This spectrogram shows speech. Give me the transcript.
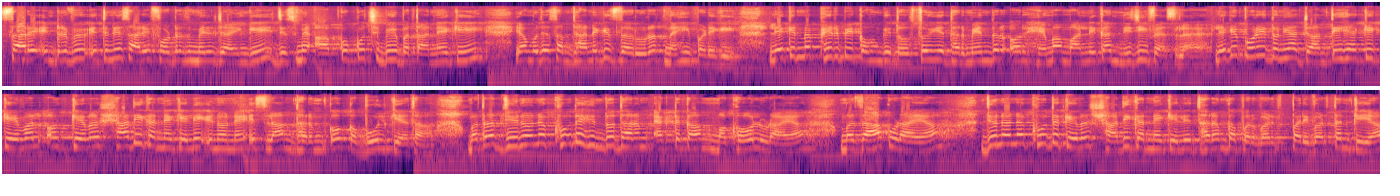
सारे इंटरव्यू इतनी सारी फ़ोटोज़ मिल जाएँगी, जिसमें आपको कुछ भी बताने की या मुझे समझाने की ज़रूरत नहीं पड़ेगी। लेकिन मैं फिर भी कहूँगी दोस्तों, ये धर्मेंद्र और हेमा मालिनी का निजी फैसला है। लेकिन पूरी दुनिया जानती है कि केवल और केवल शादी करने के लिए इन्होंने इस्लाम धर्म को कबूल किया था। मतलब जिन्होंने खुद हिंदू धर्म एक्ट का मखौल उड़ाया, मज़ाक उड़ाया, जिन्होंने खुद केवल शादी करने के लिए धर्म का परिवर्तन किया,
